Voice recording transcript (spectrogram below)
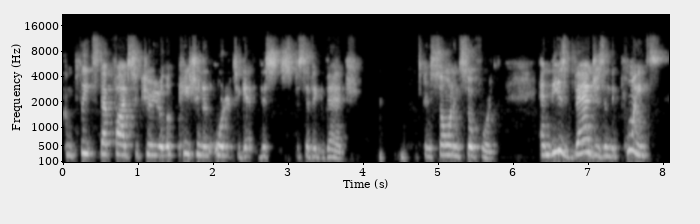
complete step five, secure your location in order to get this specific badge, and so on and so forth. And these badges and the points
